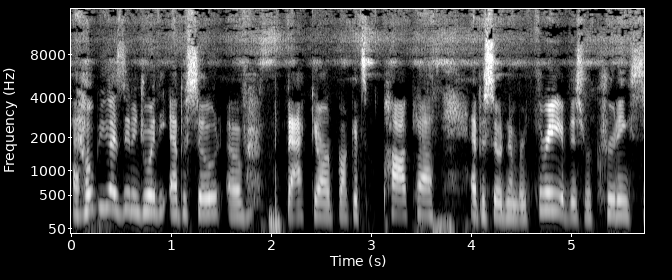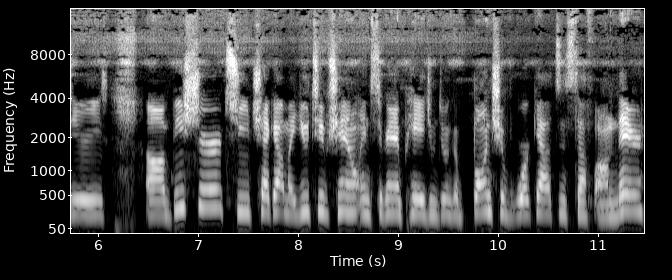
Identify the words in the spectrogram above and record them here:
I hope you guys did enjoy the episode of Backyard Buckets podcast, episode number three of this recruiting series. Um, be sure to check out my YouTube channel, Instagram page. I'm doing a bunch of workouts and stuff on there.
